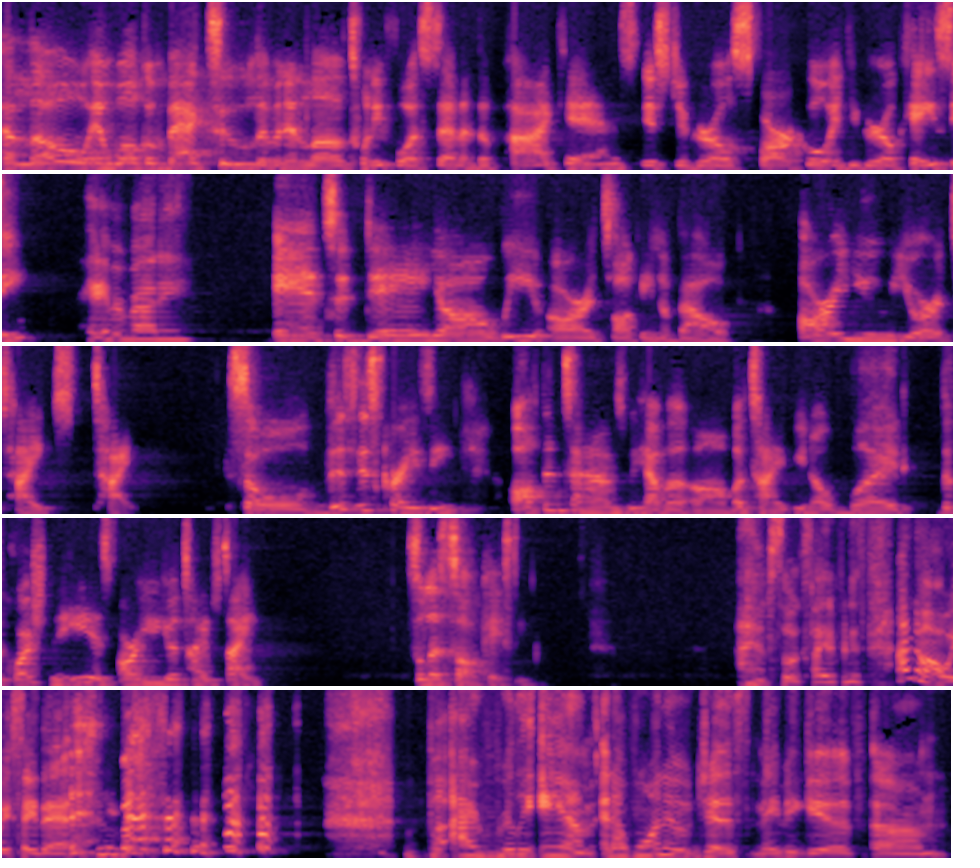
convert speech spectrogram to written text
Hello, and welcome back to Living in Love 24 7, the podcast. It's your girl Sparkle and your girl Casey. Hey, everybody. And today, y'all, we are talking about Are you your type's type? So, this is crazy. Oftentimes, we have a, um, a type, you know, but the question is Are you your type's type? So, let's talk, Casey. I am so excited for this. I know I always say that, but, but I really am. And I want to just maybe give um,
